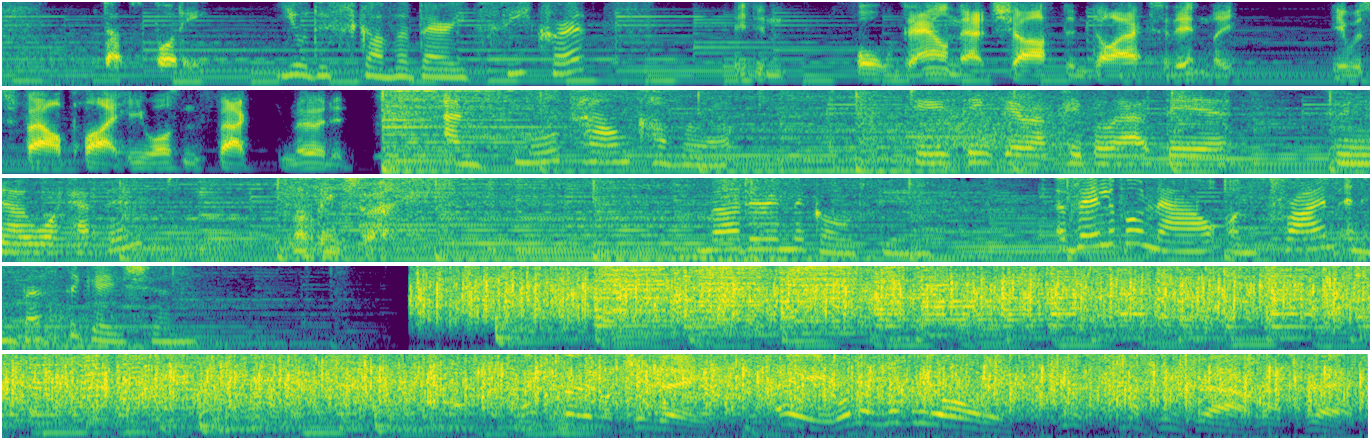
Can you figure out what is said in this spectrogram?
That's body. you'll discover buried secrets He didn't fall down that shaft and die accidentally. It was foul play. He was, in fact, murdered. and small town cover ups. Do you think there are people out there who know what happened? I think so. Murder in the Goldfields. Available now on Crime and Investigation. Thank you very much indeed. Hey, what a lovely audience. What a smashing crowd. That's great.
